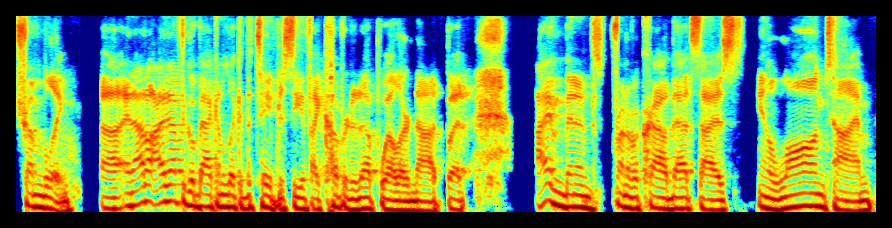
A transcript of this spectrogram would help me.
trembling. Uh, and I don't, I'd have to go back and look at the tape to see if I covered it up well or not. But I haven't been in front of a crowd that size in a long time.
